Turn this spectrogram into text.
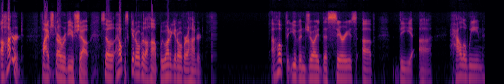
a hundred five star review show. So help us get over the hump. We want to get over a hundred. I hope that you've enjoyed this series of the uh, Halloween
